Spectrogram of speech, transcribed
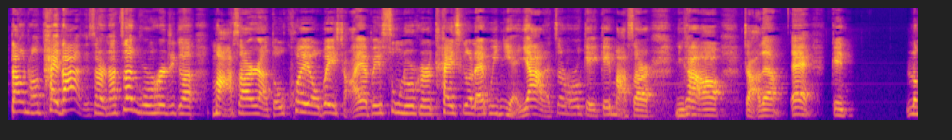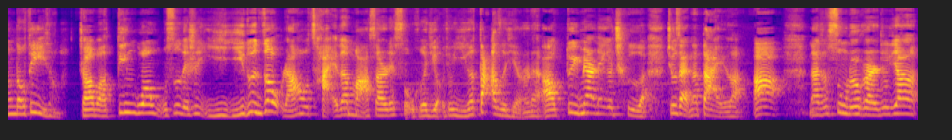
当成太大的事儿。那这功夫，这个马三啊，都快要被啥呀？被宋六根开车来回碾压了。这会儿给给马三，你看啊，咋的？哎，给。扔到地上了，知道吧？叮咣五四的是一一顿揍，然后踩着马三的手和脚，就一个大字形的啊。对面那个车就在那待着啊。那这宋六根就让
